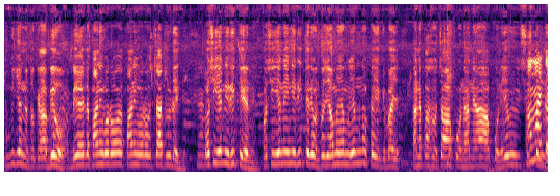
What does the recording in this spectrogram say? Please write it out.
ભૂગી ગયા ને તો કે આ બેહો. બે એટલે પાણી વરો આવે પાણી વરો ચા પીવડાવી દે. પછી એની રીતે એને. પછી એને એની રીતે રહેવાનું. પછી અમે એમ એમ ન કહીએ કે ભાઈ આને પાછો ચા આપો ને આને આ આપો ને એવી અમારે તો.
